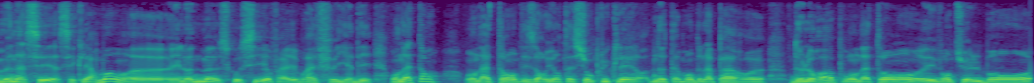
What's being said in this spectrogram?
menacé assez clairement, euh, Elon Musk aussi. Enfin bref, il y a des, on attend, on attend des orientations plus claires, notamment de la part de l'Europe. On attend éventuellement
